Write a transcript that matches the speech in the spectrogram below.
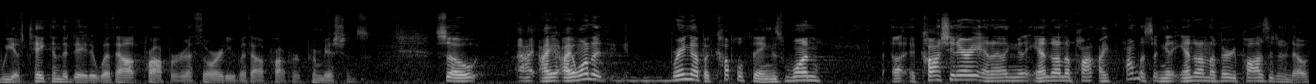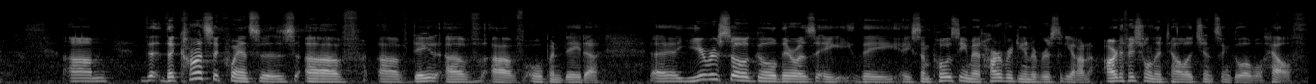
we have taken the data without proper authority, without proper permissions. So I, I, I want to bring up a couple things. One, uh, a cautionary, and I'm going to end on a, I promise I'm going to end on a very positive note. Um, the, the, consequences of, of, data, of, of open data. A year or so ago, there was a, the, a symposium at Harvard University on artificial intelligence and global health.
